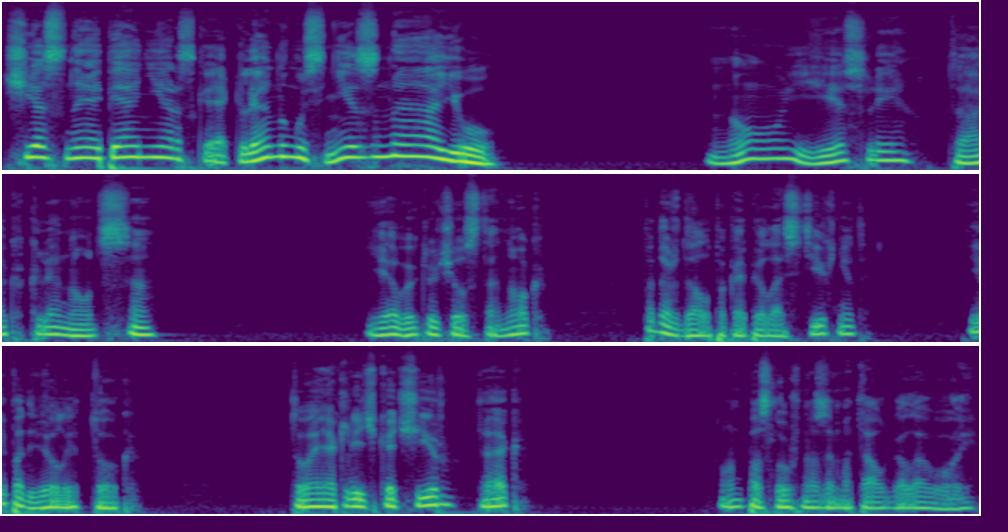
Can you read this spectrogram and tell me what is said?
Честная пионерская, клянусь, не знаю». «Ну, если так клянуться...» Я выключил станок, подождал, пока пила стихнет, и подвел итог. «Твоя кличка Чир, так?» Он послушно замотал головой.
